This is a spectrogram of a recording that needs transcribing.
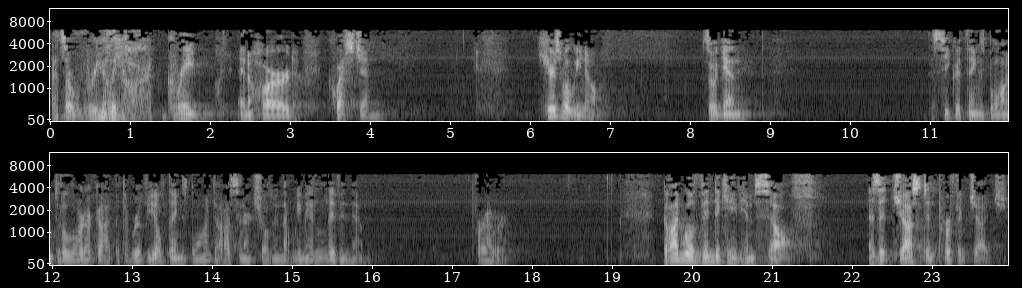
That's a really hard, great and hard question. Here's what we know. So again, the secret things belong to the Lord our God, but the revealed things belong to us and our children that we may live in them forever. God will vindicate himself as a just and perfect judge.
